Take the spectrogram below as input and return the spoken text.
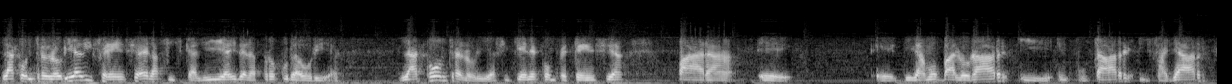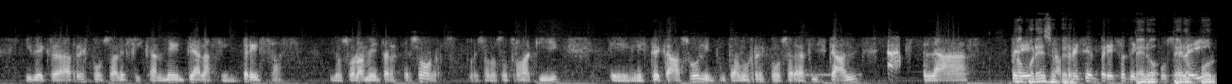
La Contraloría, a diferencia de la Fiscalía y de la Procuraduría, la Contraloría sí tiene competencia para, eh, eh, digamos, valorar y imputar y fallar y declarar responsables fiscalmente a las empresas, no solamente a las personas. Por eso nosotros aquí, en este caso, le imputamos responsabilidad fiscal a las No, tres, por eso, a pero- tres empresas del pero- grupo CBI, ¿por-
